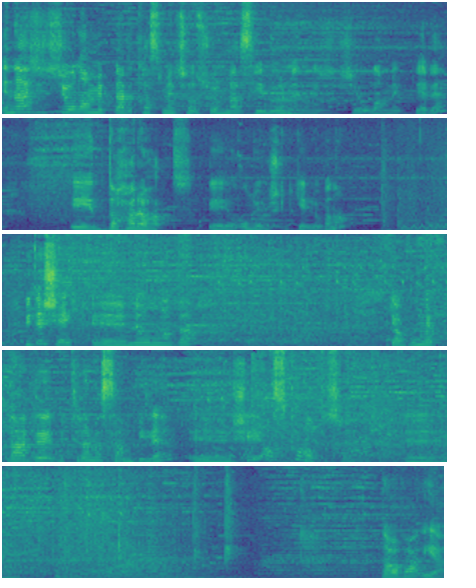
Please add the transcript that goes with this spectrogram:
Enerjici olan maplerde kasmaya çalışıyorum. Ben seviyorum enerjici olan mapleri. Ee, daha rahat e, oluyormuş gibi geliyor bana. Bir de şey e, ne onun? Ya bu maplerde bitiremesem bile e, şey az kaldı sayılır. E, daha var ya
